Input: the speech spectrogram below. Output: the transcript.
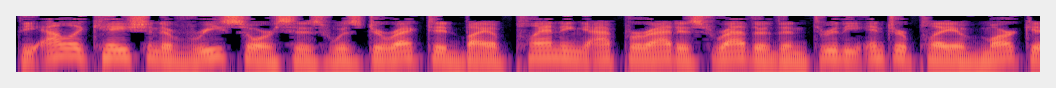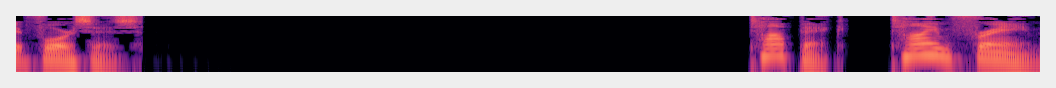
the allocation of resources was directed by a planning apparatus rather than through the interplay of market forces. Time frame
